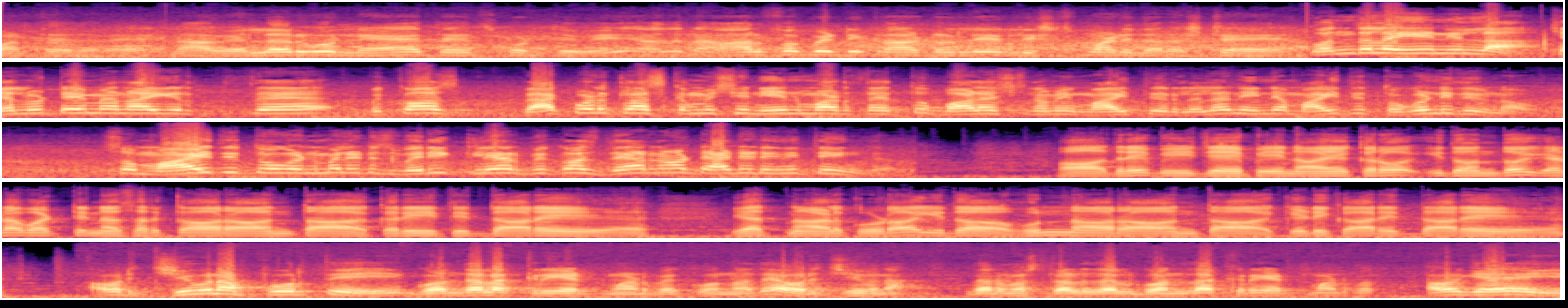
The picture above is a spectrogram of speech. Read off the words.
ಮಾಡ್ತಾ ಇದ್ದಾರೆ. ನಾವೆಲ್ಲರಿಗೂ ನ್ಯಾಯ ತೆಗೆಸ್ಕೊಡ್ತೀವಿ. ಅದನ್ನ ಆಲ್ಫಾಬೆಟಿಕ್ ಆರ್ಡರ್ ಅಲ್ಲಿ ಲಿಸ್ಟ್ ಮಾಡಿದ್ದಾರೆ ಅಷ್ಟೇ. ಗೊಂದಲ ಏನಿಲ್ಲ. ಕೆಲವು ಟೈಮ್ ಏನಾಗಿರುತ್ತೆ ಬಿಕಾಸ್ ಬ್ಯಾಕ್ವರ್ಡ್ ಕ್ಲಾಸ್ ಕಮಿಷನ್ ಏನ್ ಮಾಡ್ತಾ ಇತ್ತು ಬಹಳಷ್ಟು ನಮಗೆ ಮಾಹಿತಿ ಇರಲಿಲ್ಲ. ನಿನ್ನೆ ಮಾಹಿತಿ ತಗೊಂಡಿದೀವಿ ನಾವು. ಸೊ ಮಾಹಿತಿ ತಗೊಂಡ್ಮೇಲೆ it is very clear because they are not added anything ಆದರೆ ಬಿಜೆಪಿ ನಾಯಕರು ಇದೊಂದು ಎಡವಟ್ಟಿನ ಸರ್ಕಾರ ಅಂತ ಕರೆಯುತ್ತಿದ್ದಾರೆ ಯತ್ನಾಳ್ ಕೂಡ ಇದು ಹುನ್ನಾರ ಅಂತ ಕಿಡಿಕಾರಿದ್ದಾರೆ. ಅವ್ರ ಜೀವನ ಪೂರ್ತಿ ಗೊಂದಲ ಕ್ರಿಯೇಟ್ ಮಾಡಬೇಕು ಅನ್ನೋದೇ ಅವ್ರ ಜೀವನ. ಧರ್ಮಸ್ಥಳದಲ್ಲಿ ಗೊಂದಲ ಕ್ರಿಯೇಟ್ ಮಾಡಬೇಕು. ಅವ್ರಿಗೆ ಈ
